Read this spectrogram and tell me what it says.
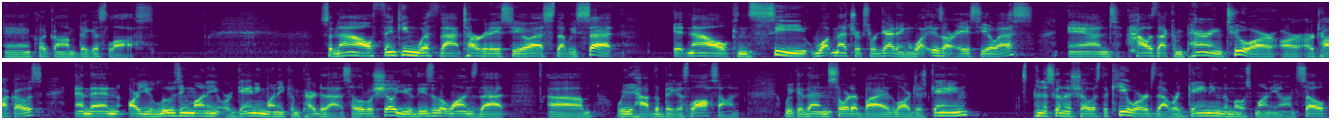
and click on Biggest Loss. So now, thinking with that target ACOS that we set, it now can see what metrics we're getting. What is our ACOS and how is that comparing to our, our, our, tacos? And then are you losing money or gaining money compared to that? So it'll show you these are the ones that um, we have the biggest loss on. We could then sort it by largest gain and it's going to show us the keywords that we're gaining the most money on. So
